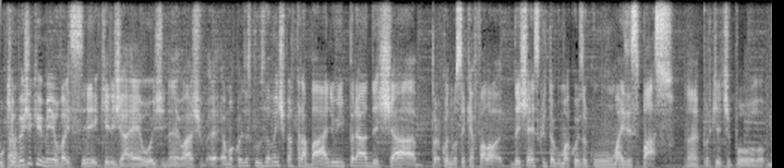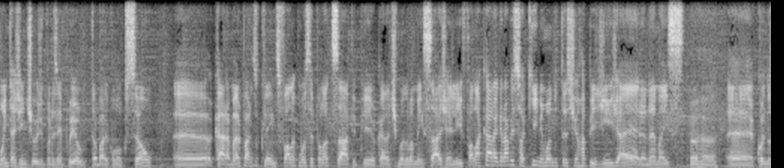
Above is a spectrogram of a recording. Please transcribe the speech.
o que eu reinventar. vejo que o e-mail vai ser, que ele já é hoje, né? Eu acho, é é uma coisa exclusivamente pra trabalho e pra deixar, pra quando você quer falar, deixar escrito alguma coisa com mais espaço, né? Porque, tipo, muita gente hoje, por exemplo, eu que trabalho com locução, é, cara, a maior parte dos clientes fala com você pelo WhatsApp, porque o cara te manda uma mensagem ali e fala, cara, grava isso aqui, me manda um textinho rapidinho e já era, né? Mas Aham. é, quando,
